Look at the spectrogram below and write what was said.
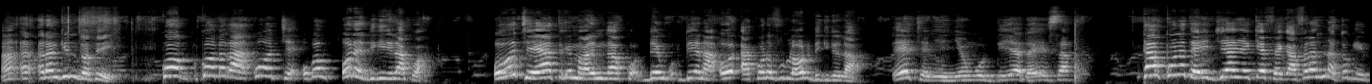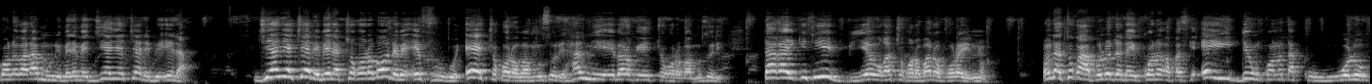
rancune dɔ fɛ yen ko ko bɛ ka ko cɛ o bɛ o de digir'i la kuwa o cɛ y'a tɛgɛ magali min ka den den na a kɔnɔfuru la o de digir'i la e cɛ nin ye ɲɛngo denya da ye sa taa kɔnɔ ta i diɲɛ ɲɛ kɛ fɛ kan a fana tɛna to k'i kɔnɔbara mun de bɛ dɛ mɛ diɲɛ ɲɛcɛ de bɛ e la diɲɛ ɲɛcɛ de bɛ e la cɛkɔrɔbaw de bɛ e furu koyi e ye cɛkɔrɔba muso de hali ni e b'a dɔn k'e ye cɛkɔrɔba muso de taga i kisi biye waga cɛkɔrɔba dɔ kɔrɔ yen nɔ On a tout à bolo de i parce que eh un les deux wolo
